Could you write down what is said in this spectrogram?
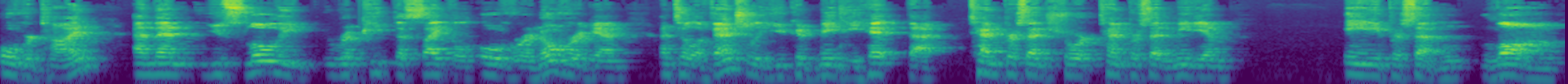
over time and then you slowly repeat the cycle over and over again until eventually you could maybe hit that 10% short, 10% medium, 80% long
